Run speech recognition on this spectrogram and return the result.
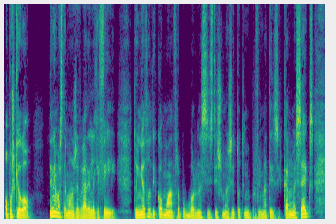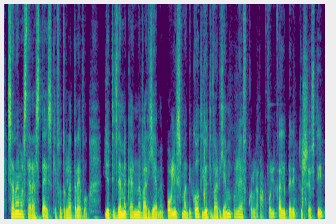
Όπως και εγώ. Δεν είμαστε μόνο ζευγάρι, αλλά και φίλοι. Το νιώθω δικό μου άνθρωπο που μπορώ να συζητήσω μαζί του ότι με προβληματίζει. Κάνουμε σεξ σαν να είμαστε εραστές και αυτό το λατρεύω. Διότι δεν με κάνει να βαριέμαι. Πολύ σημαντικό, διότι βαριέμαι πολύ εύκολα. Πολύ καλή περίπτωση αυτή.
